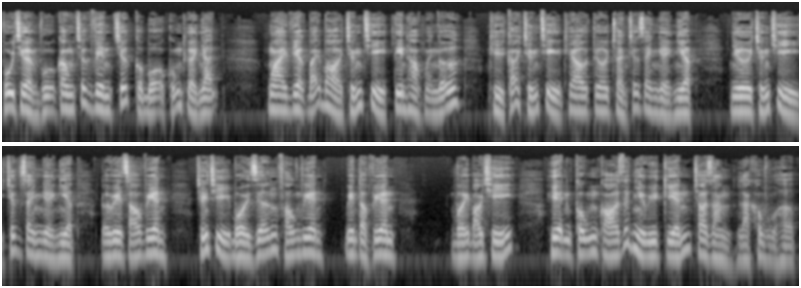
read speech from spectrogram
vụ trưởng vụ công chức viên chức của Bộ cũng thừa nhận, ngoài việc bãi bỏ chứng chỉ tin học ngoại ngữ thì các chứng chỉ theo tiêu chuẩn chức danh nghề nghiệp như chứng chỉ chức danh nghề nghiệp đối với giáo viên, chứng chỉ bồi dưỡng phóng viên, biên tập viên với báo chí hiện cũng có rất nhiều ý kiến cho rằng là không phù hợp.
